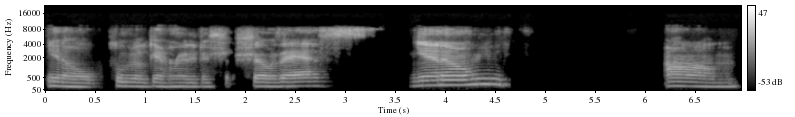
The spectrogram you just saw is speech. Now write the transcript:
you know, Pluto getting ready to sh show his ass, you know. Um,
